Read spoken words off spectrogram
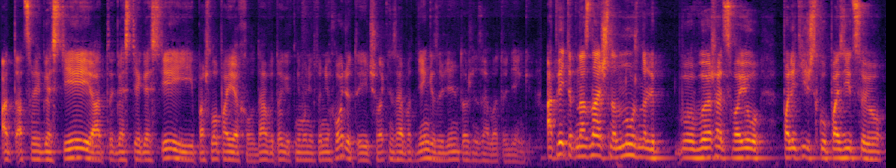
от, от своих гостей, от гостей гостей, и пошло-поехало, да, в итоге к нему никто не ходит, и человек не зарабатывает деньги, заведение тоже не зарабатывает деньги. Ответить однозначно, нужно ли выражать свою политическую позицию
